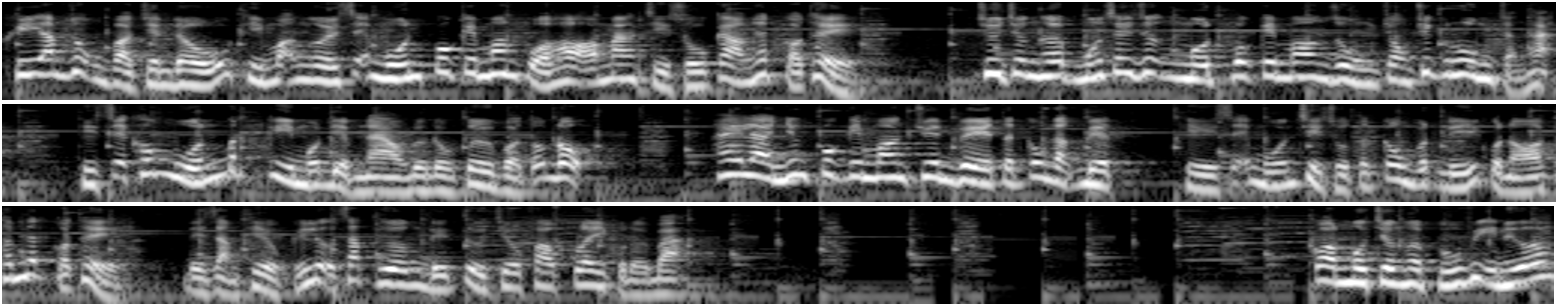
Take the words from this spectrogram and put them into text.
Khi áp dụng vào chiến đấu thì mọi người sẽ muốn Pokemon của họ mang chỉ số cao nhất có thể. Trừ trường hợp muốn xây dựng một Pokemon dùng trong Trick Room chẳng hạn, thì sẽ không muốn bất kỳ một điểm nào được đầu tư vào tốc độ. Hay là những Pokemon chuyên về tấn công đặc biệt thì sẽ muốn chỉ số tấn công vật lý của nó thấp nhất có thể để giảm thiểu cái lượng sát thương đến từ chiêu foul play của đội bạn. Còn một trường hợp thú vị nữa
